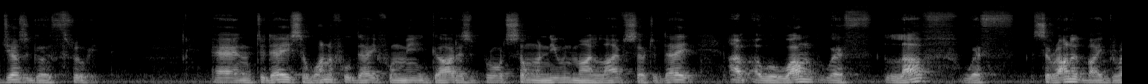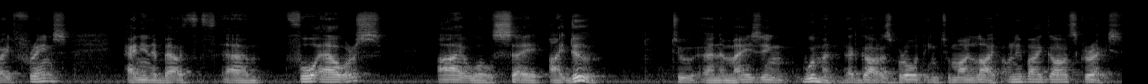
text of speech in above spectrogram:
just go through it. And today is a wonderful day for me. God has brought someone new in my life. So today I'm overwhelmed with love, with surrounded by great friends, and in about um, four hours, I will say I do to an amazing woman that God has brought into my life, only by God's grace.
